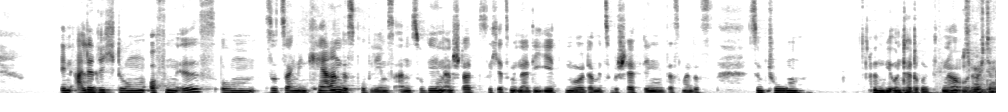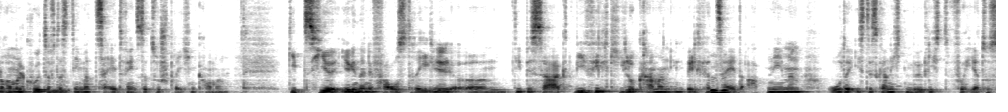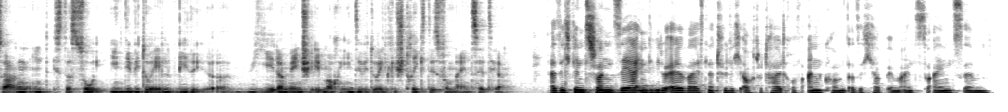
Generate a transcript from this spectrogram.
in alle Richtungen offen ist, um sozusagen den Kern des Problems anzugehen, anstatt sich jetzt mit einer Diät nur damit zu beschäftigen, dass man das Symptom irgendwie unterdrückt. Ne? ich möchte noch einmal ja. kurz auf das Thema Zeitfenster zu sprechen kommen. Gibt es hier irgendeine Faustregel, ähm, die besagt, wie viel Kilo kann man in welcher mhm. Zeit abnehmen oder ist es gar nicht möglich vorherzusagen und ist das so individuell, wie, äh, wie jeder Mensch eben auch individuell gestrickt ist vom Mindset her? Also ich finde es schon sehr individuell, weil es natürlich auch total darauf ankommt. Also ich habe im 1 zu 1 ähm,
